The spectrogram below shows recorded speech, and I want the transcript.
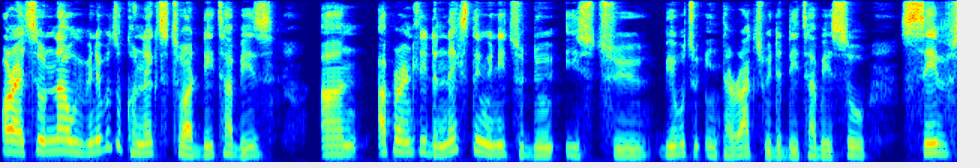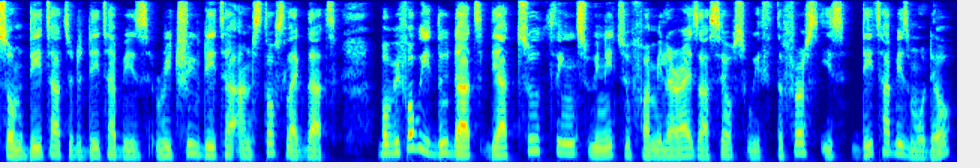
All right, so now we've been able to connect to our database and apparently the next thing we need to do is to be able to interact with the database. So save some data to the database, retrieve data and stuff like that. But before we do that, there are two things we need to familiarize ourselves with. The first is database model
